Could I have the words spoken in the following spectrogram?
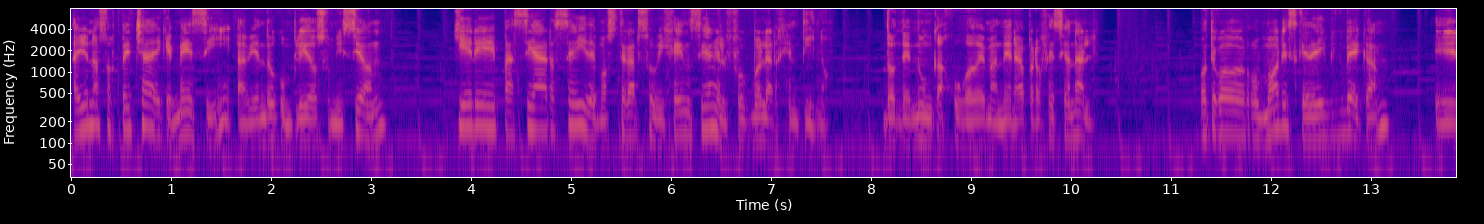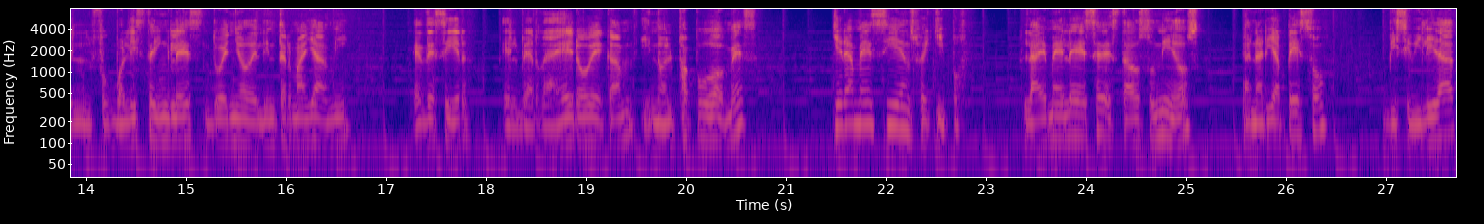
hay una sospecha de que Messi, habiendo cumplido su misión, quiere pasearse y demostrar su vigencia en el fútbol argentino. donde nunca jugó de manera profesional. Otro rumor es que David Beckham, el futbolista inglés dueño del Inter Miami, es decir, el verdadero Beckham y no el Papu Gómez, quiere a Messi en su equipo. La MLS de Estados Unidos ganaría peso, visibilidad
